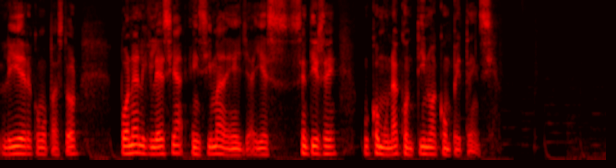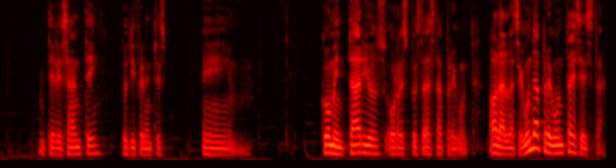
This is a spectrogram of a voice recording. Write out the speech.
líder, como pastor, pone a la iglesia encima de ella y es sentirse como una continua competencia. Interesante los diferentes eh, comentarios o respuestas a esta pregunta. Ahora, la segunda pregunta es esta.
